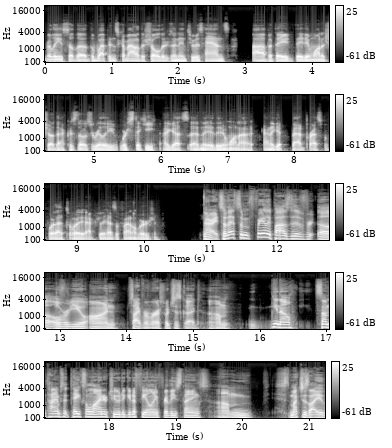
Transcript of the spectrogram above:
release, so the the weapons come out of the shoulders and into his hands. Uh, but they they didn't want to show that because those really were sticky, I guess, and they, they didn't want to kind of get bad press before that toy actually has a final version. All right, so that's some fairly positive uh, overview on Cyberverse, which is good. Um, you know, sometimes it takes a line or two to get a feeling for these things. Um, as much as I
